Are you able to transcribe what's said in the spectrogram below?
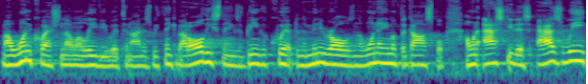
My one question that I want to leave you with tonight as we think about all these things of being equipped and the many roles and the one aim of the gospel, I want to ask you this as we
